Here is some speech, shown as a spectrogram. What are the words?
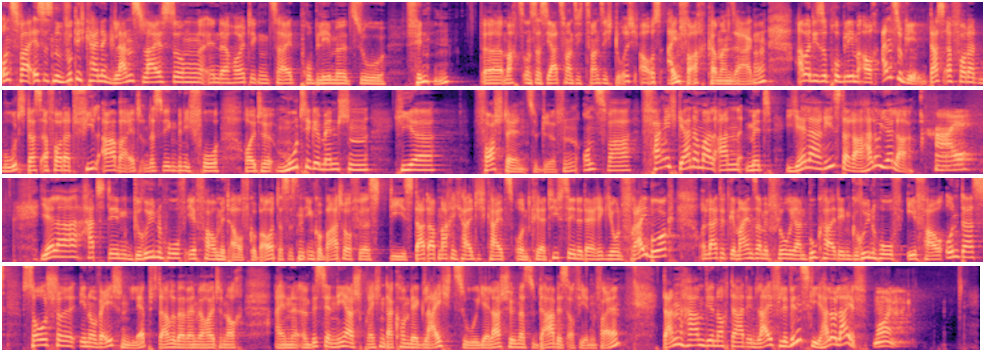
Und zwar ist es nun wirklich keine Glanzleistung in der heutigen Zeit, Probleme zu finden. Da macht es uns das Jahr 2020 durchaus einfach, kann man sagen. Aber diese Probleme auch anzugehen, das erfordert Mut, das erfordert viel Arbeit. Und deswegen bin ich froh, heute mutige Menschen hier vorstellen zu dürfen. Und zwar fange ich gerne mal an mit Jella Riesterer. Hallo Jella. Hi. Jella hat den Grünhof e.V. mit aufgebaut. Das ist ein Inkubator für die Startup Nachhaltigkeits- und Kreativszene der Region Freiburg und leitet gemeinsam mit Florian Bukal den Grünhof e.V. und das Social Innovation Lab. Darüber werden wir heute noch ein bisschen näher sprechen. Da kommen wir gleich zu. Jella, schön, dass du da bist auf jeden Fall. Dann haben wir noch da den Live Lewinsky. Hallo Live. Moin.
